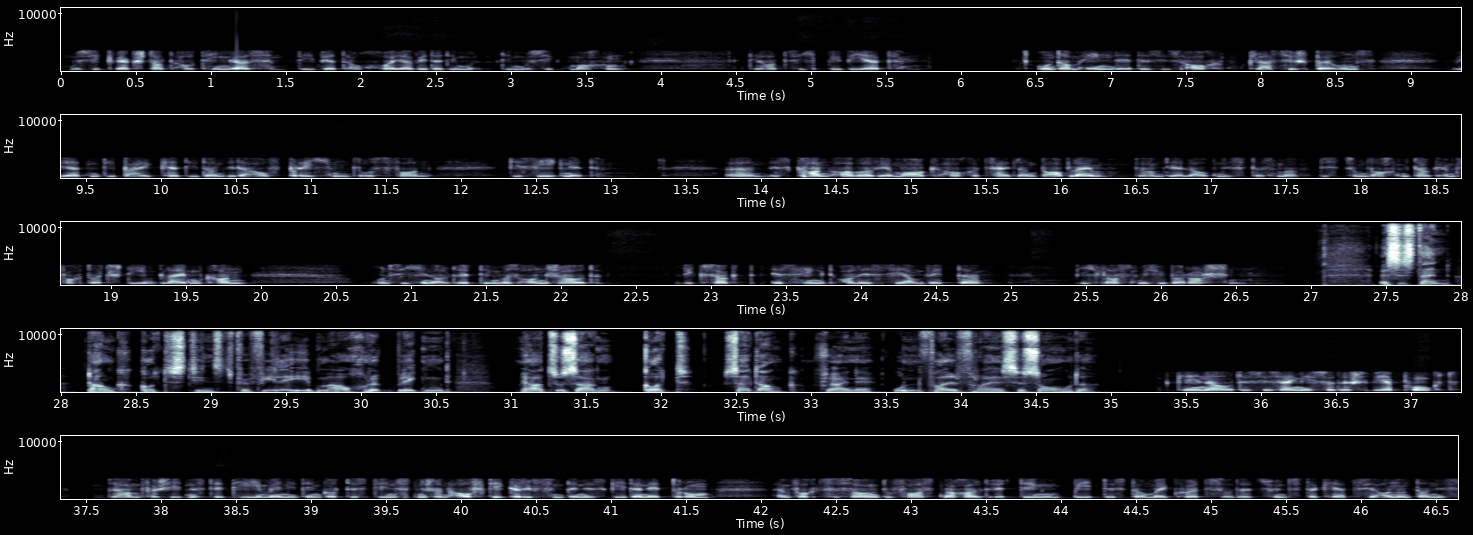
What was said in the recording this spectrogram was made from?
Musikwerkstatt Autingas, die wird auch heuer wieder die, die Musik machen. Die hat sich bewährt. Und am Ende, das ist auch klassisch bei uns, werden die Biker, die dann wieder aufbrechen und losfahren, gesegnet. Ähm, es kann aber, wer mag, auch eine Zeit lang da bleiben. Wir haben die Erlaubnis, dass man bis zum Nachmittag einfach dort stehen bleiben kann und sich in Altötting was anschaut. Wie gesagt, es hängt alles sehr am Wetter ich lasse mich überraschen. Es ist ein Dankgottesdienst, für viele eben auch rückblickend, ja, zu sagen, Gott sei Dank für eine unfallfreie Saison, oder? Genau, das ist eigentlich so der Schwerpunkt. Wir haben verschiedenste Themen in den Gottesdiensten schon aufgegriffen, denn es geht ja nicht darum, einfach zu sagen, du fährst nach Altötting und betest da mal kurz oder zündest eine Kerze an und dann ist,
